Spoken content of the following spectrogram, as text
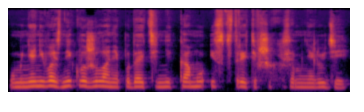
У меня не возникло желания подойти никому из встретившихся мне людей.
